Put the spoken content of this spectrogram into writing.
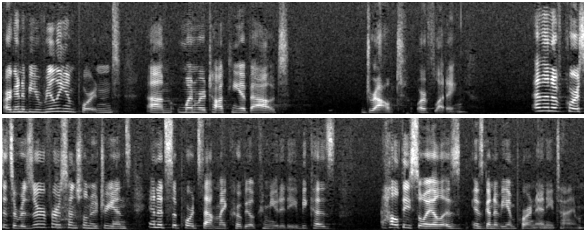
are going to be really important um, when we're talking about drought or flooding. And then, of course, it's a reserve for essential nutrients, and it supports that microbial community because healthy soil is, is going to be important anytime.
